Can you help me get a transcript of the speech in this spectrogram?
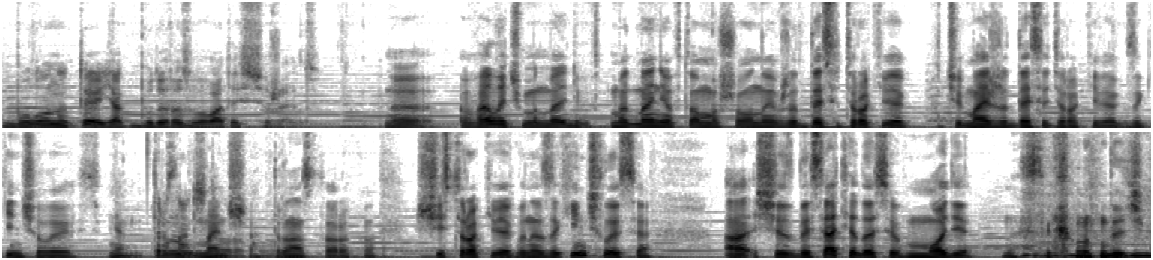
було не те, як буде розвиватись сюжет. Е, Велич медменів, медменів в тому, що вони вже 10 років, як чи майже 10 років, як закінчили. Ні, 13-го менше, року. 13 року. 6 років, як вони закінчилися, а 60-ті досі в моді на секундочку.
